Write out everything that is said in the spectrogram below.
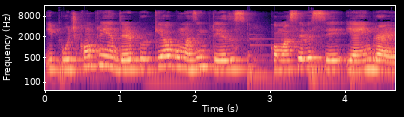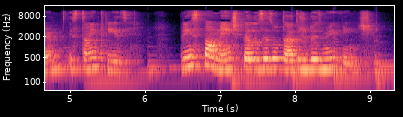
e pude compreender por que algumas empresas como a CVC e a Embraer, estão em crise, principalmente pelos resultados de 2020.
